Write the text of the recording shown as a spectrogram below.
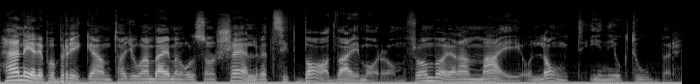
Här nere på bryggan tar Johan Bergman Olsson själv ett sitt bad varje morgon från början av maj och långt in i oktober.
